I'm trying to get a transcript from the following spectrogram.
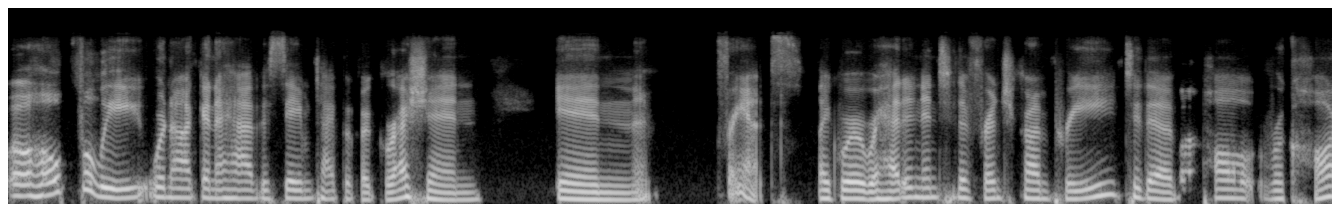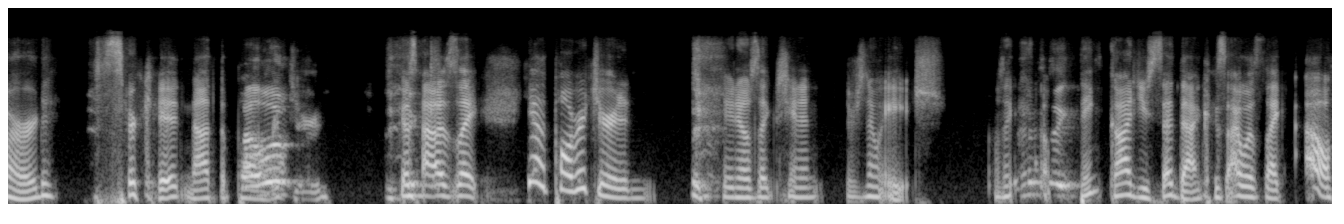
Well, hopefully, we're not going to have the same type of aggression in France. Like we're we're heading into the French Grand Prix to the Paul Ricard circuit, not the Paul Well, Richard. Because I was like, yeah, Paul Richard, and Daniel's like, Shannon, there's no H. I was like, I was "Oh, like- thank God you said that because I was like, oh,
